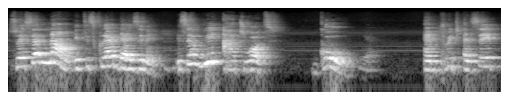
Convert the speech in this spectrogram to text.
So he said, now it is clear there, isn't it? He said, we are to what? Go Yeah. and preach and say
